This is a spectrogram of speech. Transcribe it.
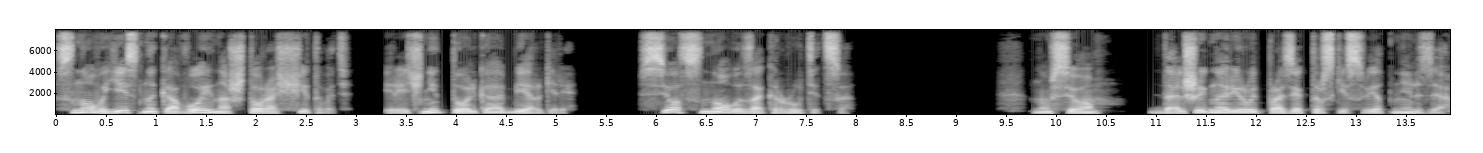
Снова есть на кого и на что рассчитывать. И речь не только о Бергере. Все снова закрутится. Ну все, дальше игнорировать прозекторский свет нельзя.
